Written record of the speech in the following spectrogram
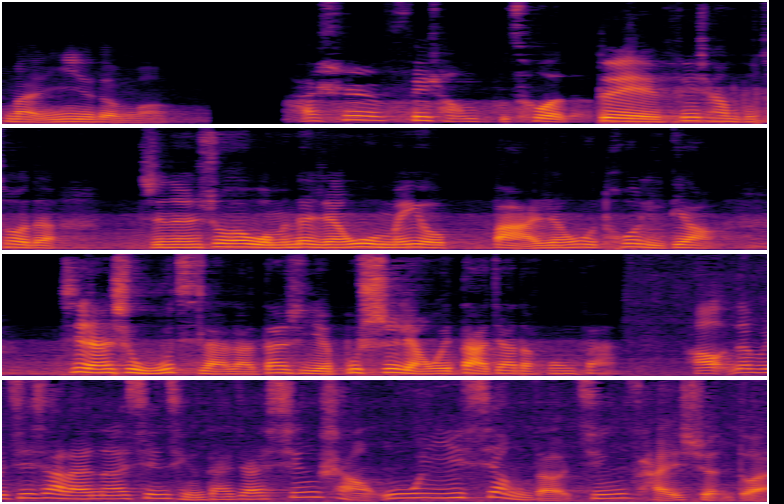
满意的吗？还是非常不错的。对，非常不错的，只能说我们的人物没有把人物脱离掉，既然是舞起来了，但是也不失两位大家的风范。好，那么接下来呢，先请大家欣赏巫衣巷的精彩选段。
